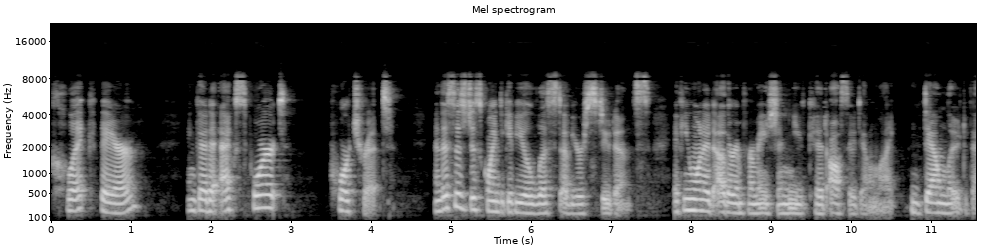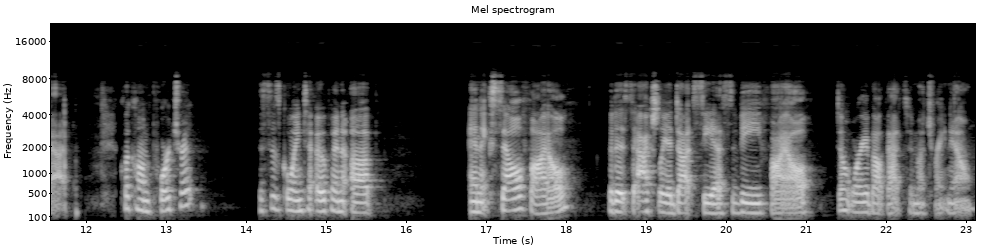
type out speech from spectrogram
Click there and go to Export Portrait. And this is just going to give you a list of your students. If you wanted other information, you could also download, download that. Click on Portrait. This is going to open up an Excel file, but it's actually a .csv file. Don't worry about that too much right now.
